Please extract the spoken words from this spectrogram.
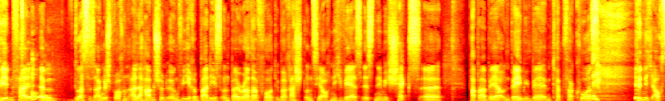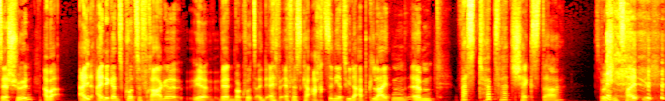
jeden Fall, oh. ähm, du hast es angesprochen, alle haben schon irgendwie ihre Buddies und bei Rutherford überrascht uns ja auch nicht, wer es ist, nämlich Shax, äh, Papa Bär und Baby Bär im Töpferkurs. Finde ich auch sehr schön. Aber ein, eine ganz kurze Frage. Wir werden mal kurz ein FSK 18 jetzt wieder abgleiten. Ähm, was töpfert Shax da zwischenzeitlich?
